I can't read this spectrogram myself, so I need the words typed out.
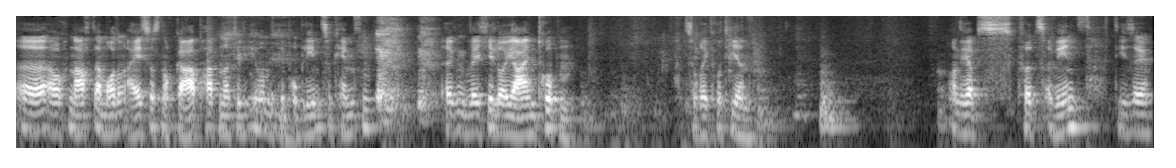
äh, auch nach der Ermordung Eisers noch gab, hatten natürlich immer mit dem Problem zu kämpfen, irgendwelche loyalen Truppen zu rekrutieren. Und ich habe es kurz erwähnt, diese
